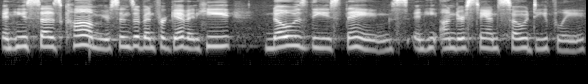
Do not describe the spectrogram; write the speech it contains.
And he says, Come, your sins have been forgiven. He knows these things and he understands so deeply.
